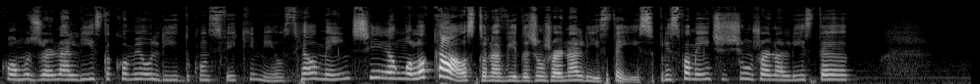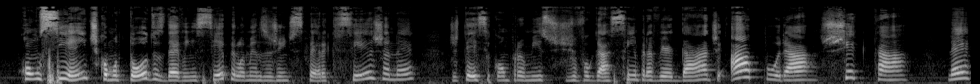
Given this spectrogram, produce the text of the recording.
Como jornalista, como eu lido com as fake news? Realmente é um holocausto na vida de um jornalista isso, principalmente de um jornalista consciente, como todos devem ser, pelo menos a gente espera que seja, né? De ter esse compromisso de divulgar sempre a verdade, apurar, checar, né?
